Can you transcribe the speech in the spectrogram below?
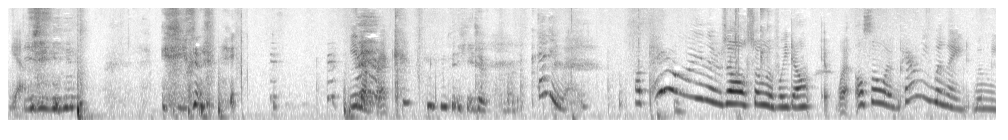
Yeah. eat a brick. Eat a brick. Anyway, apparently there's also if we don't well, also apparently when they when we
